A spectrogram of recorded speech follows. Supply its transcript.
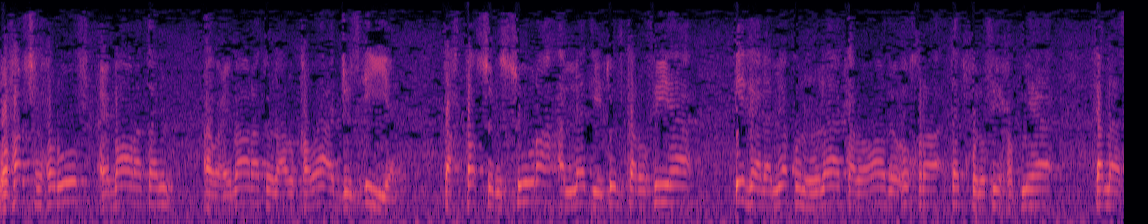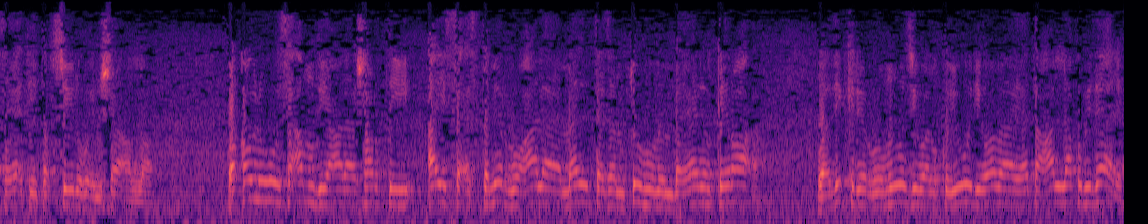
وفرش الحروف عبارة أو عبارة عن قواعد جزئية تختص بالسورة التي تذكر فيها إذا لم يكن هناك مواضع أخرى تدخل في حكمها كما سيأتي تفصيله إن شاء الله. وقوله سأمضي على شرطي أي سأستمر على ما التزمته من بيان القراءة وذكر الرموز والقيود وما يتعلق بذلك.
